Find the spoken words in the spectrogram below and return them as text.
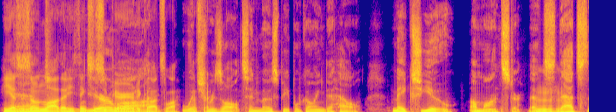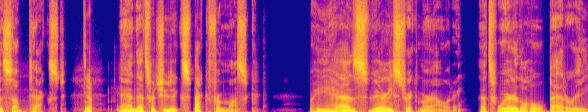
He has his own law that he thinks is superior to God's law. Which right. results in most people going to hell, makes you a monster. That's that's the subtext. Mm-hmm. Yep. And that's what you'd expect from Musk. He has very strict morality. That's where the whole battery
